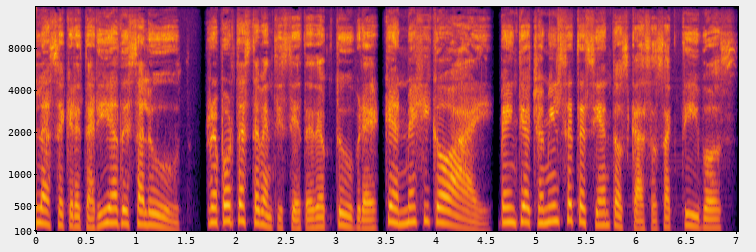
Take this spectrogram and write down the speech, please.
La Secretaría de Salud reporta este 27 de octubre que en México hay 28.700 casos activos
